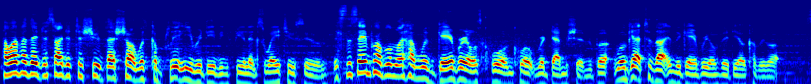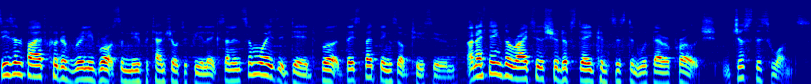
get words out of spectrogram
However, they decided to shoot their shot with completely redeeming Felix way too soon. It's the same problem I have with Gabriel's quote-unquote redemption, but we'll get to that in the Gabriel video coming up. Season 5 could have really brought some new potential to Felix, and in some ways it did, but they sped things up too soon. And I think the writers should have stayed consistent with their approach, just this once.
